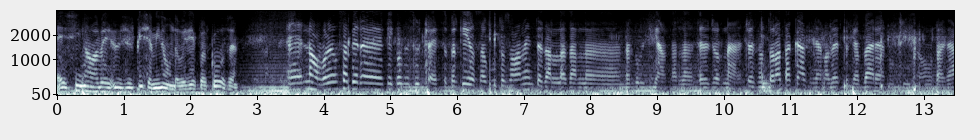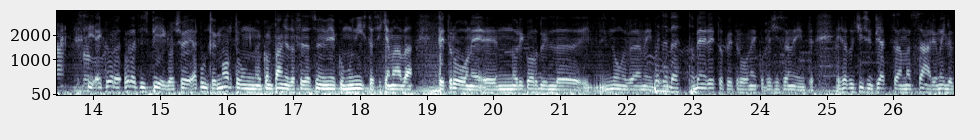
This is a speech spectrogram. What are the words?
Eh sì, no, vabbè, qui siamo in onda, vuoi dire qualcosa? Eh, no, volevo sapere che cosa è successo, perché io ho saputo solamente dal, dal, dal, dal telegiornale, cioè sono tornato a casa e mi hanno detto che a Bari hanno ucciso ragazzo. Sì, ecco, ora, ora, ti spiego, cioè appunto è morto un compagno della Federazione Viene Comunista, si chiamava Petrone, eh, non ricordo il, il, nome veramente. Benedetto. Benedetto Petrone, ecco precisamente. È stato ucciso in piazza Massario, meglio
